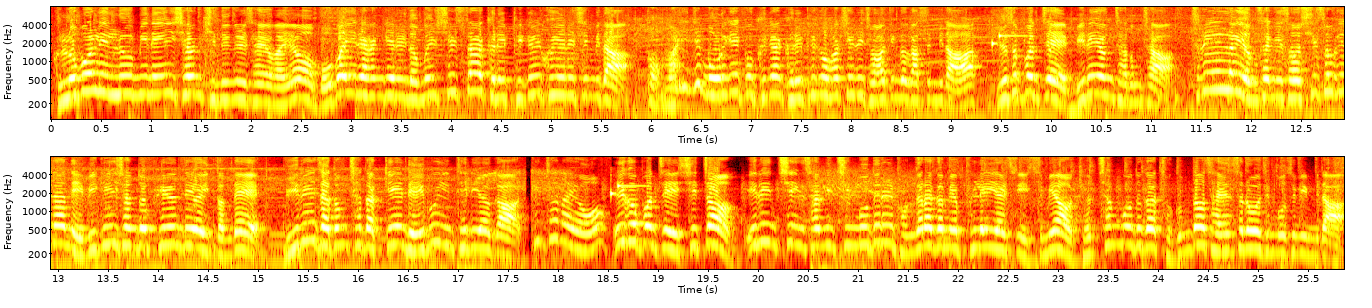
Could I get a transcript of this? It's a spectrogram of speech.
글로벌 일루미네이션 기능을 사용하여 모바일의 한계를 넘은 실사 그래픽을 구현했습니다. 뭔 말인지 모르겠고 그냥 그래픽은 확실히 좋아진 것 같습니다. 여섯 번째, 미래형 자동차. 트레일러 영상에서 시속이나 내비게이션도 표현되어 있던데 미래 자동차답게 내부 인테리어가 괜찮아요. 일곱 번째, 시점. 1인칭, 3인칭 모드를 번갈아가며 플레이할 수 있으며 견착 모드가 조금 더 자연스러워진 모습입니다.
